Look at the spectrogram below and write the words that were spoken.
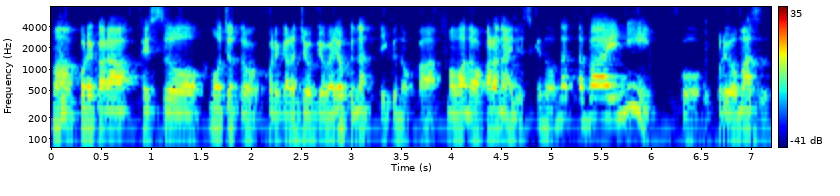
まあこれからフェスをもうちょっとこれから状況が良くなっていくのか、まあまだわからないですけど、なった場合に、こう、これをまず、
